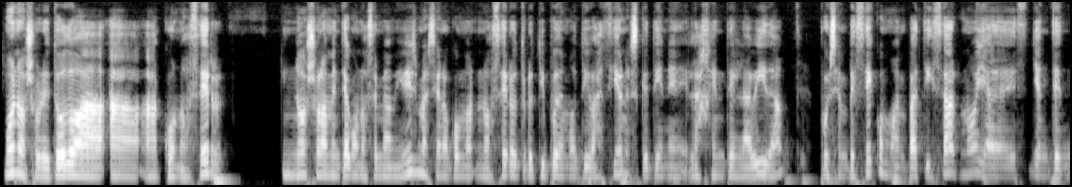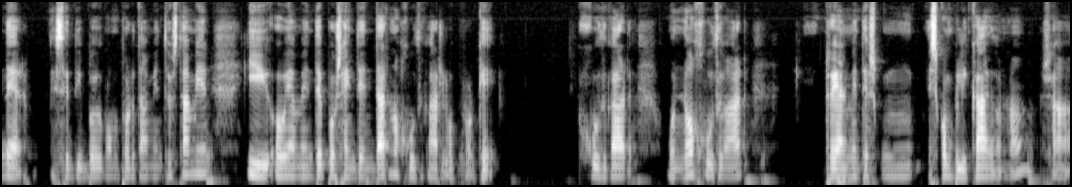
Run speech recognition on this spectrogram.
bueno, sobre todo a conocer no solamente a conocerme a mí misma, sino a conocer otro tipo de motivaciones que tiene la gente en la vida, pues empecé como a empatizar ¿no? y, a, entender ese tipo de comportamientos también y obviamente pues a intentar no juzgarlo, porque juzgar o no juzgar realmente es, es complicado, ¿no? O sea,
